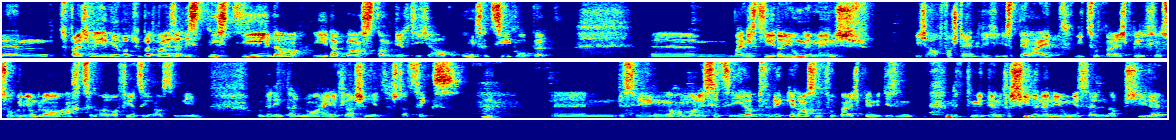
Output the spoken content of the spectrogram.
ähm, zum Beispiel eben über TripAdvisor ist nicht jeder, jeder Gast dann wirklich auch unsere Zielgruppe. Ähm, weil nicht jeder junge Mensch, ist auch verständlich, ist bereit, wie zum Beispiel für ein Sauvignon Blanc 18,40 Euro auszugeben und er nimmt halt nur eine Flasche mit statt sechs. Hm. Ähm, deswegen haben wir das jetzt eher ein bisschen weggelassen, zum Beispiel mit, diesem, mit, mit den verschiedenen Junggesellenabschiede.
